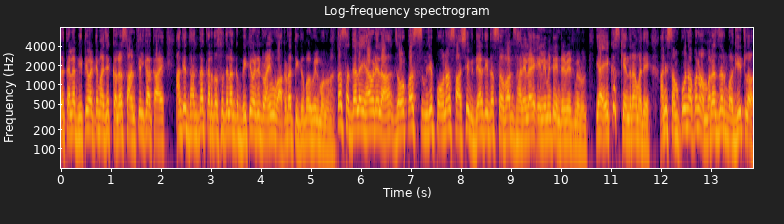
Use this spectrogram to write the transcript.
तर त्याला भीती वाटते माझे कलर सांगतील का काय? आणि ते धगधग करत असतो त्याला भीती वाटते ड्रॉइंग वाकडं तिकडं होईल म्हणून. तर सध्याला ह्या वेळेला जवळपास म्हणजे पावणा सहाशे विद्यार्थी इथं सहभाग झालेला आहे एलिमेंटरी इंटरमिडिएट मिळून या एकच केंद्रामध्ये. आणि संपूर्ण आपण अंबरात जर बघितलं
